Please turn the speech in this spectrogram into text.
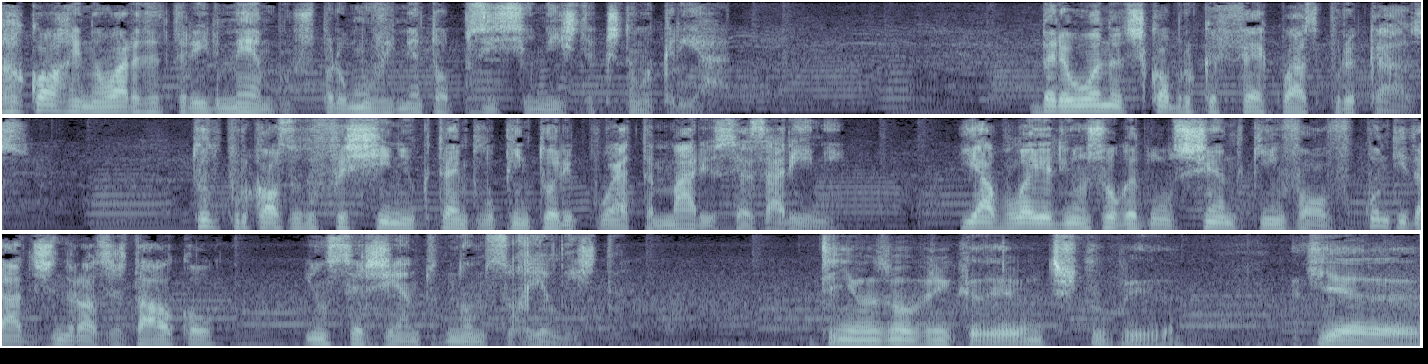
recorrem na hora de atrair membros para o movimento oposicionista que estão a criar. Barahona descobre o café quase por acaso. Tudo por causa do fascínio que tem pelo pintor e poeta Mário Cesarini e à boleia de um jogo adolescente que envolve quantidades generosas de álcool e um sargento de nome surrealista. Tínhamos uma brincadeira muito estúpida, que era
